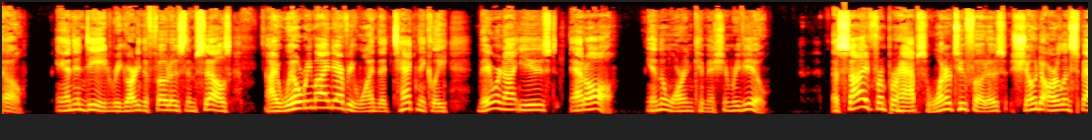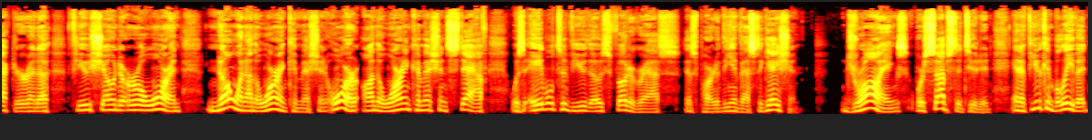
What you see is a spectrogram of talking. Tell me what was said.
Oh, And indeed, regarding the photos themselves, I will remind everyone that technically they were not used at all in the Warren Commission review. Aside from perhaps one or two photos shown to Arlen Specter and a few shown to Earl Warren, no one on the Warren Commission or on the Warren Commission staff was able to view those photographs as part of the investigation. Drawings were substituted, and if you can believe it,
